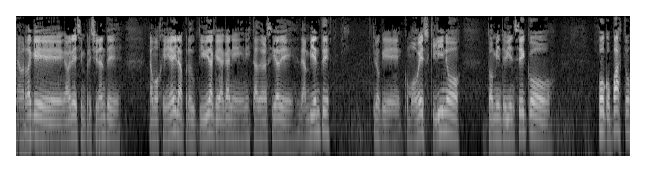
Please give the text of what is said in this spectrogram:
La verdad que Gabriel es impresionante la homogeneidad y la productividad que hay acá en, esta diversidad de ambiente. Creo que, como ves, Quilino, todo ambiente bien seco, poco pasto.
